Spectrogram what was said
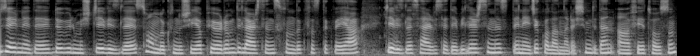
Üzerine de dövülmüş cevizle son dokunuşu yapıyorum. Dilerseniz fındık, fıstık veya cevizle servis edebilirsiniz. Deneyecek olanlara şimdiden afiyet olsun.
